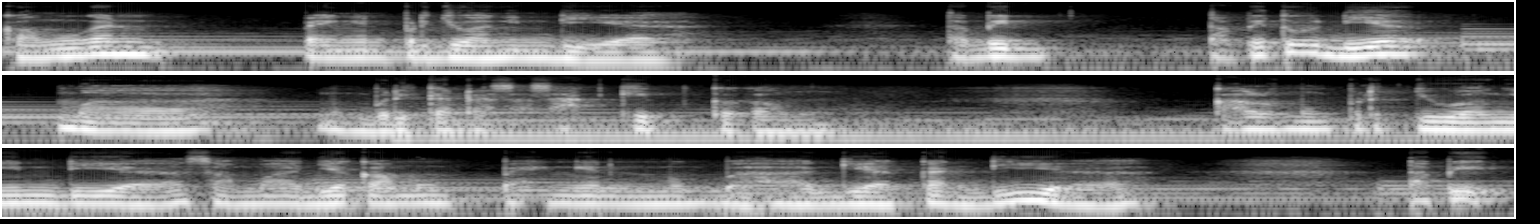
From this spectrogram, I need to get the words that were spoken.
Kamu kan pengen perjuangin dia, tapi tapi tuh dia malah memberikan rasa sakit ke kamu. Kalau memperjuangin dia sama aja kamu pengen membahagiakan dia tapi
